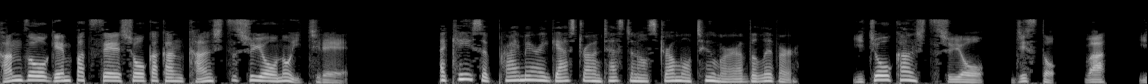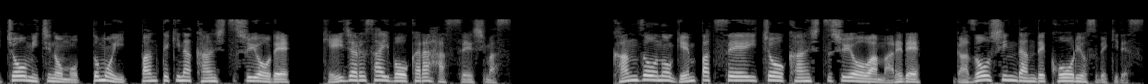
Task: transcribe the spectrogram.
肝臓原発性消化管間質腫瘍の一例。A case of primary gastrointestinal stromal tumor of the liver. 胃腸間質腫瘍、ジストは、胃腸道の最も一般的な間質腫瘍で、ケイジャル細胞から発生します。肝臓の原発性胃腸間質腫瘍は稀で、画像診断で考慮すべきです。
